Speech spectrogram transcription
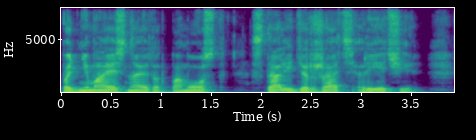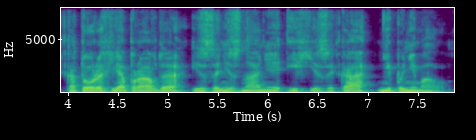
поднимаясь на этот помост, стали держать речи, которых я, правда, из-за незнания их языка не понимал.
